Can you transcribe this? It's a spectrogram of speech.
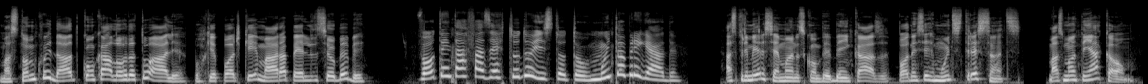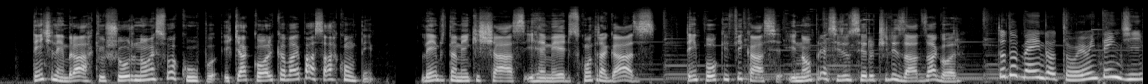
Mas tome cuidado com o calor da toalha, porque pode queimar a pele do seu bebê. Vou tentar fazer tudo isso, doutor. Muito obrigada. As primeiras semanas com o bebê em casa podem ser muito estressantes, mas mantenha a calma. Tente lembrar que o choro não é sua culpa e que a cólica vai passar com o tempo. Lembre também que chás e remédios contra gases têm pouca eficácia e não precisam ser utilizados agora. Tudo bem, doutor, eu entendi.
